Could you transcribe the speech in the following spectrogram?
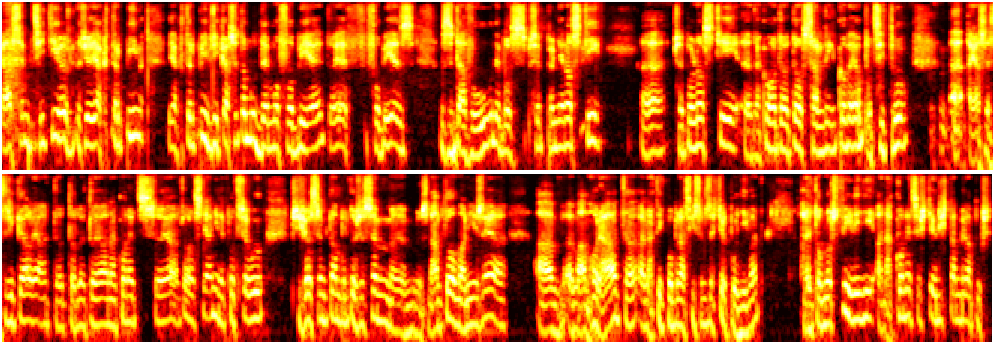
já jsem cítil, že jak trpím, jak trpím, říká se tomu demofobie, to je fobie z, z davů nebo z přeplněnosti přeplnosti eh, takového toho, toho sardinkového pocitu a já jsem si říkal, já to, tohle to já nakonec, já to vlastně ani nepotřebuju. Přišel jsem tam, protože jsem, znám toho malíře a, a mám ho rád a, a na ty obrázky jsem se chtěl podívat, ale to množství lidí a nakonec ještě, když tam byla puš,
